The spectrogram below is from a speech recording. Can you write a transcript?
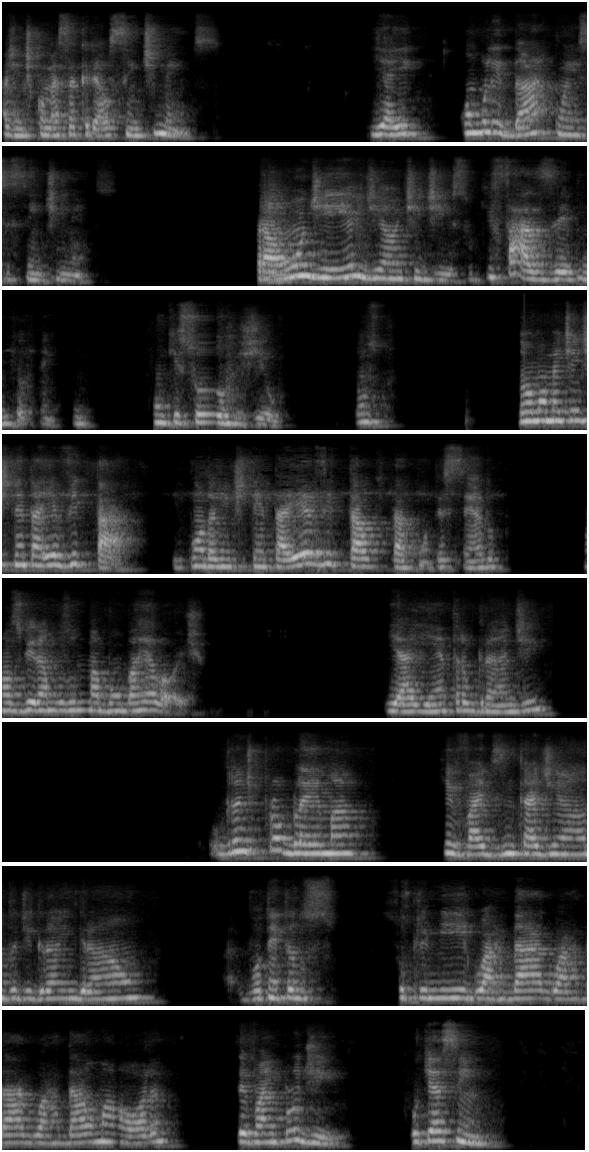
a gente começa a criar os sentimentos. E aí, como lidar com esses sentimentos? Para onde ir diante disso? O que fazer com que, eu tenho, com que surgiu? Então, normalmente a gente tenta evitar. E quando a gente tenta evitar o que está acontecendo, nós viramos uma bomba relógio. E aí entra o grande o grande problema que vai desencadeando de grão em grão. Vou tentando suprimir, guardar, guardar, guardar uma hora, você vai implodir. Porque assim,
